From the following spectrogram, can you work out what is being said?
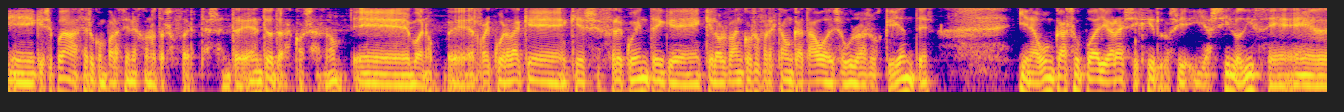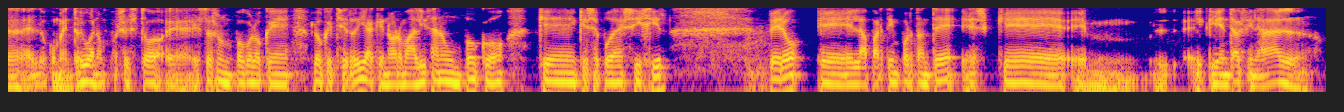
eh, que se puedan hacer comparaciones con otras ofertas, entre, entre otras cosas. ¿no? Eh, bueno, eh, recuerda que, es frecuente que, los bancos ofrezcan un catálogo de seguros a sus clientes y en algún caso pueda llegar a exigirlos y, así lo dice el, el, documento. Y bueno, pues esto, esto es un poco lo que, lo que chirría, que normalizan un poco que, que se pueda exigir, pero la parte importante es que em, el cliente al final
